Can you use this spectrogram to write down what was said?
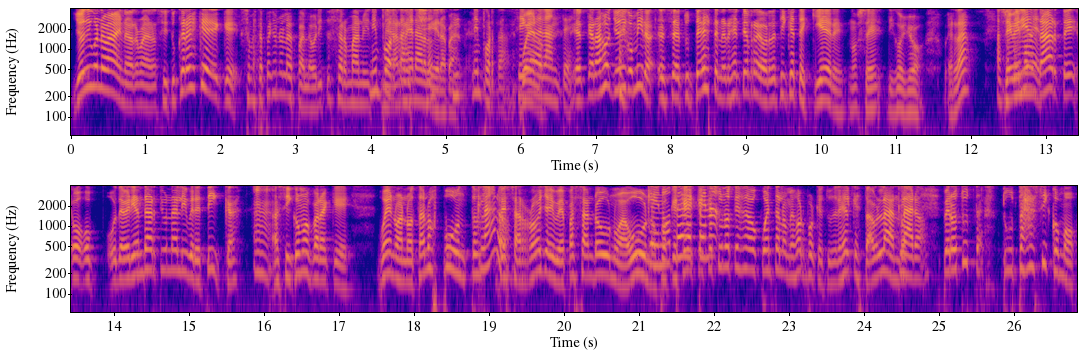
yo digo una vaina, hermano. Si tú crees que, que se me está pegando la palabrita ese hermano y No importa, me da Gerardo. rechera, No, pana. no importa. Sigue Bueno, adelante. El carajo, yo digo, mira, o sea, tú debes tener gente alrededor de ti que te quiere, no sé, digo yo, ¿verdad? Asumimos deberían eso. darte, o, o- o deberían darte una libretica, así como para que, bueno, anota los puntos, Claro. desarrolla y ve pasando uno a uno. Que no porque te que, que- tú no te has dado cuenta a lo mejor porque tú eres el que está hablando. Claro. Pero tú, tú estás así como,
